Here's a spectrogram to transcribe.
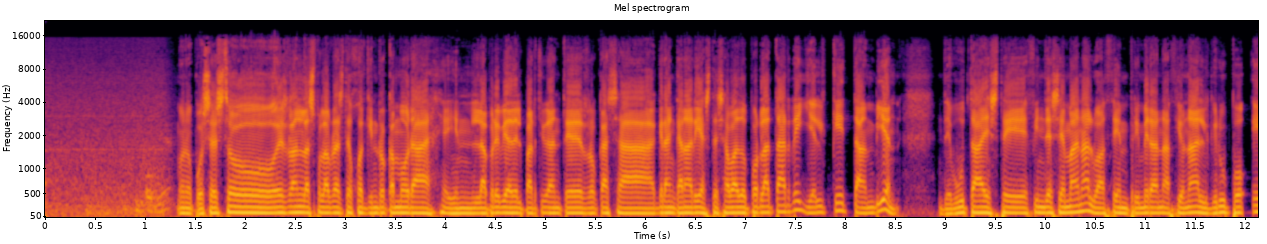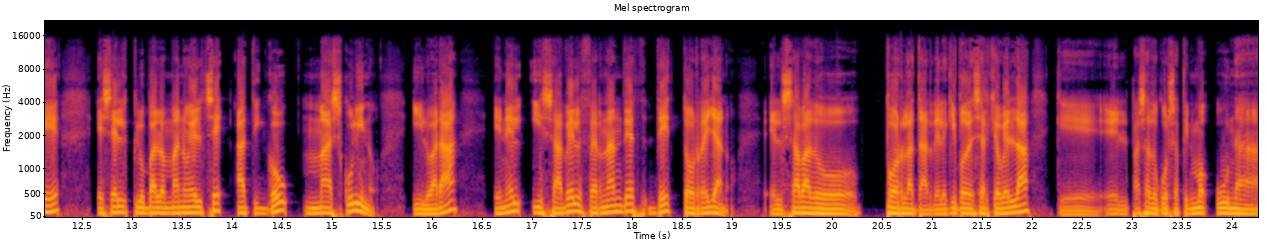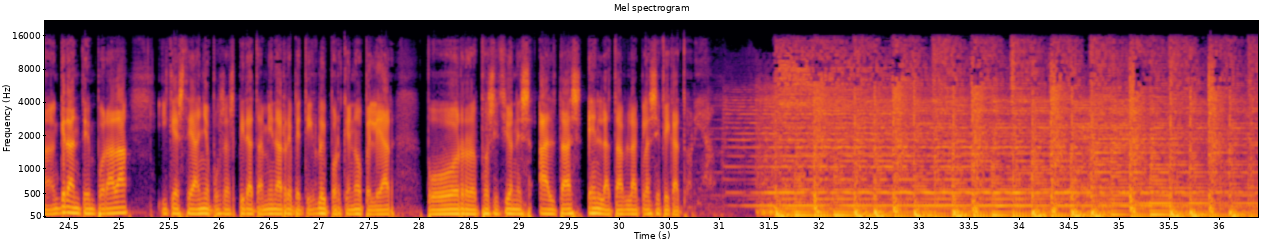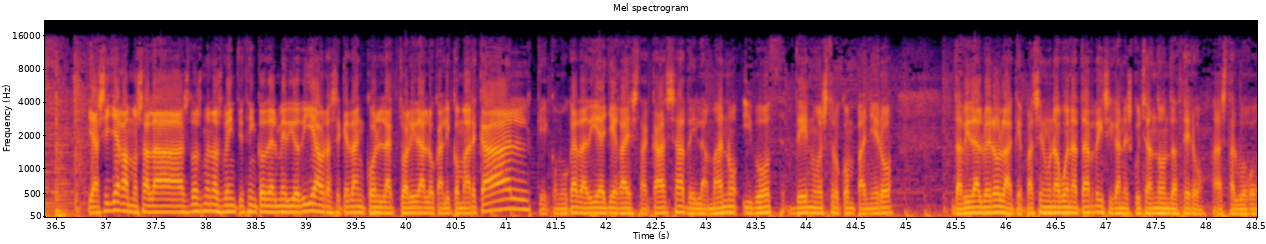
Bueno, pues esto eran las palabras de Joaquín Rocamora en la previa del partido ante Rocasa Gran Canaria este sábado por la tarde y el que también debuta este fin de semana, lo hace en Primera Nacional Grupo E, es el Club Balonmano Elche Go masculino y lo hará en el Isabel Fernández de Torrellano. El sábado por la tarde. El equipo de Sergio Belda, que el pasado curso firmó una gran temporada y que este año pues aspira también a repetirlo y por qué no pelear por posiciones altas en la tabla clasificatoria. Y así llegamos a las 2 menos 25 del mediodía. Ahora se quedan con la actualidad local y comarcal, que como cada día llega a esta casa de la mano y voz de nuestro compañero David Alberola. Que pasen una buena tarde y sigan escuchando Onda Cero. Hasta luego.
